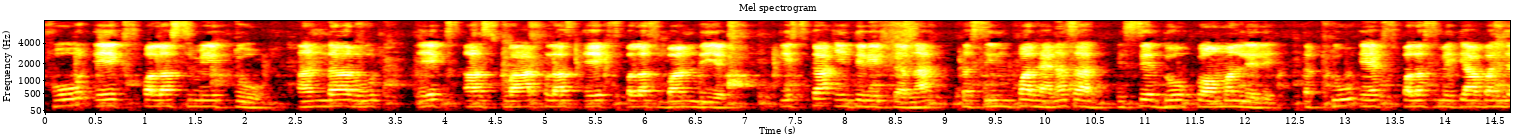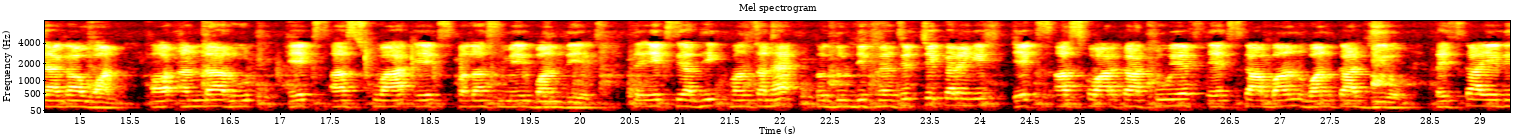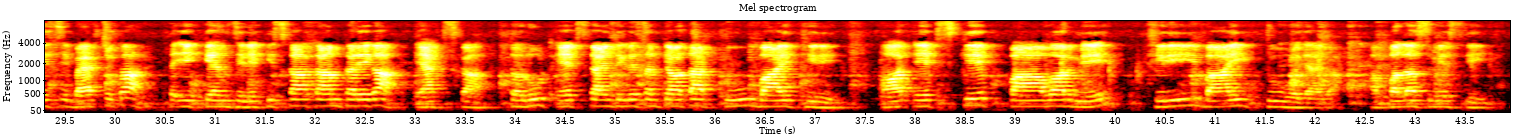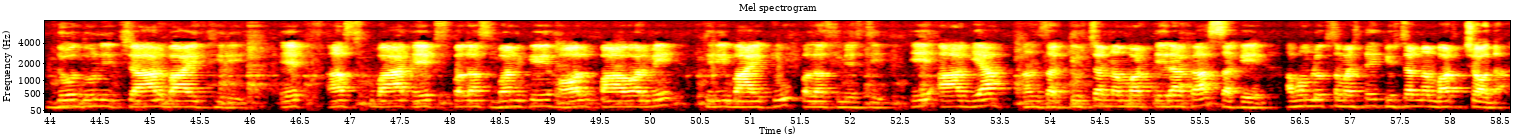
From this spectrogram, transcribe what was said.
फोर एक्स प्लस में two under root x square plus x plus one d x इसका इंटीग्रेट करना तो सिंपल है ना सर इससे दो कॉमन ले ले। तो टू एक्स प्लस में क्या बन जाएगा? वन और under root x square x plus में वन डी एक्स तो एक से अधिक फ़ंक्शन है तो डिफ्रेंशिएट चेक करेंगे। एक्स स्क्वायर का टू एक्स एक्स का वन वन का ज़ीरो तो इसका एडीसी बैठ चुका तो ये कैंसिल है। किसका काम करेगा? एक्स का। तो रूट एक्स का इंटीग्रेशन क्या होता है? टू बाई थ्री और एक्स के पावर में थ्री बाई टू हो जाएगा। अब प्लस में सी दो दूनी चार by three x square x plus one के होल पावर में थ्री बाई टू प्लस में सी ये आ गया आंसर क्वेश्चन नंबर तेरह का सेकेंड अब हम लोग समझते हैं क्वेश्चन नंबर चौदह।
